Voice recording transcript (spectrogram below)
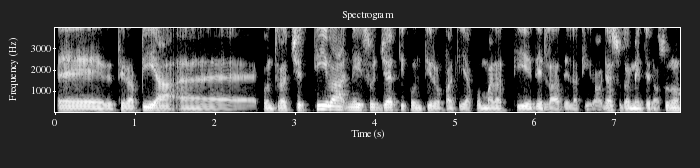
eh, terapia eh, contraccettiva nei soggetti con tiropatia, con malattie della, della tiroide. Assolutamente no, sono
